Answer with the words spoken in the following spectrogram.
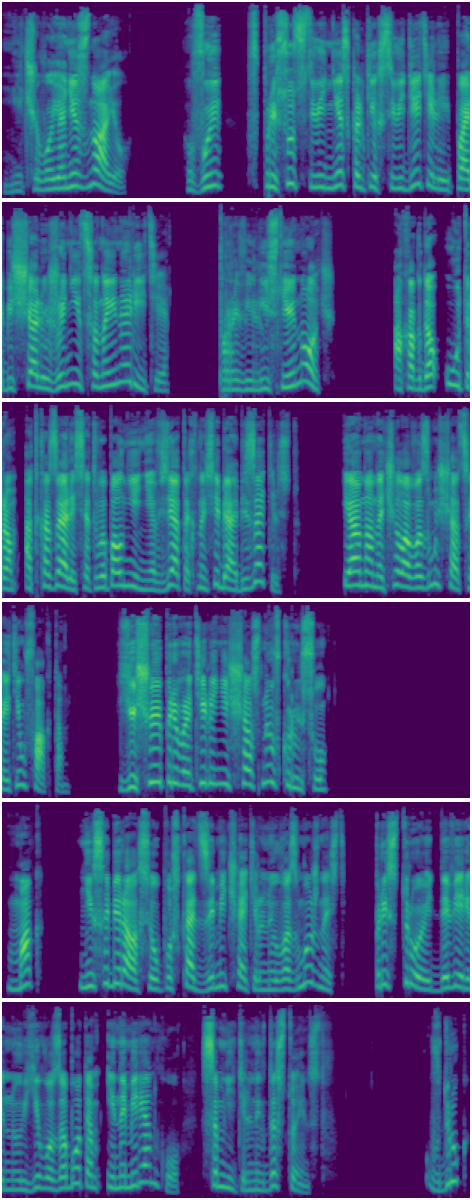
«Ничего я не знаю. Вы в присутствии нескольких свидетелей пообещали жениться на Инорите, провели с ней ночь, а когда утром отказались от выполнения взятых на себя обязательств, и она начала возмущаться этим фактом, еще и превратили несчастную в крысу. Мак не собирался упускать замечательную возможность пристроить доверенную его заботам и намерянку сомнительных достоинств. Вдруг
